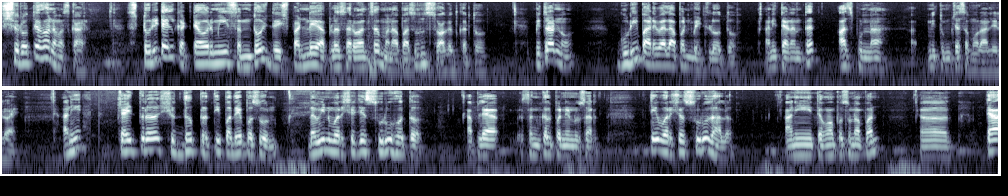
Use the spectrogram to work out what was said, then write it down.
श्रोते हो नमस्कार. स्टोरीटेल कट्ट्यावर मी संतोष देशपांडे आपलं सर्वांचं मनापासून स्वागत करतो. मित्रांनो गुढीपाडव्याला आपण भेटलो होतो आणि त्यानंतर आज पुन्हा मी तुमच्यासमोर आलेलो आहे. आणि चैत्र शुद्ध प्रतिपदेपासून नवीन वर्ष जे सुरू होतं आपल्या संकल्पनेनुसार ते वर्ष सुरू झालं. आणि तेव्हापासून आपण त्या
